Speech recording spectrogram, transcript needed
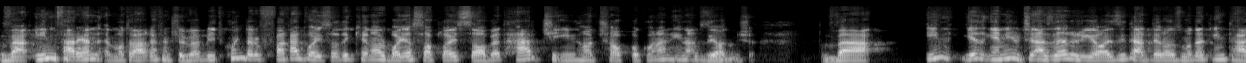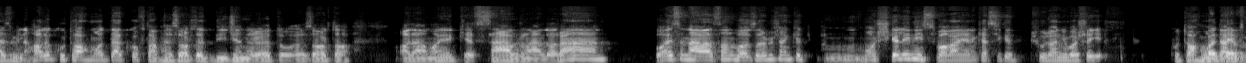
و این فرایند متوقف نمیشه. و بیت کوین داره فقط وایساده کنار با یه سپلای ثابت. هر چی اینها چاپ بکنن این هم زیاد میشه. و این یعنی از نظر ریاضی در دراز مدت این تضمینه. حالا کوتاه مدت گفتم هزار تا دیجنرات و هزار تا آدمایی که صبر ندارن باعث نوسان بازار میشن که مشکلی نیست. واقعا یعنی کسی که طولانی باشه کوتاه مدت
